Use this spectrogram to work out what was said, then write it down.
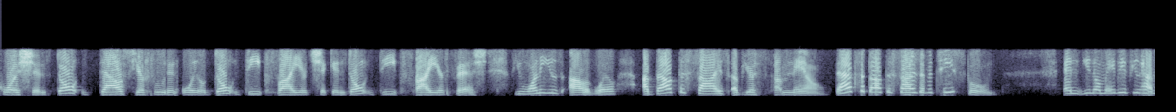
Portions. Don't douse your food in oil. Don't deep fry your chicken. Don't deep fry your fish. If you want to use olive oil, about the size of your thumbnail. That's about the size of a teaspoon. And you know, maybe if you have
